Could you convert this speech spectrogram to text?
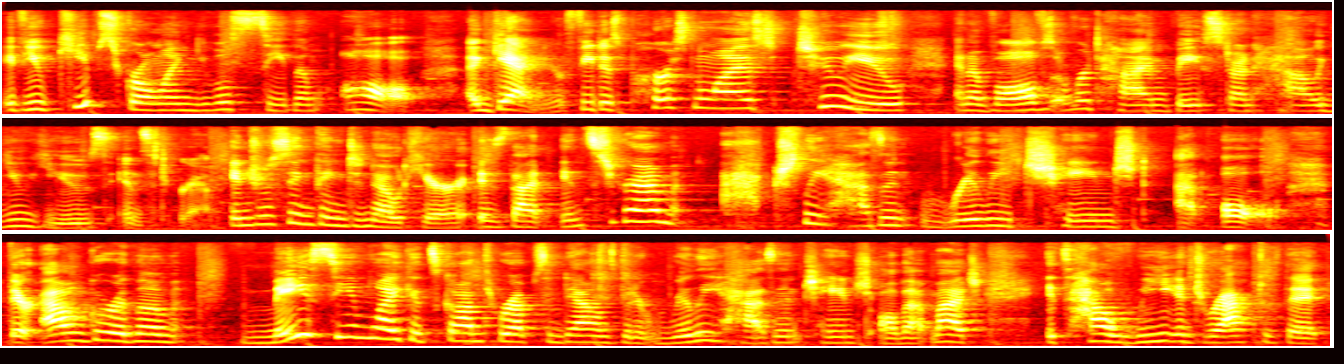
If you keep scrolling, you will see them all. Again, your feed is personalized to you and evolves over time based on how you use Instagram. Interesting thing to note here is that Instagram actually hasn't really changed at all. Their algorithm may seem like it's gone through ups and downs, but it really hasn't changed all that much. It's how we interact with it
